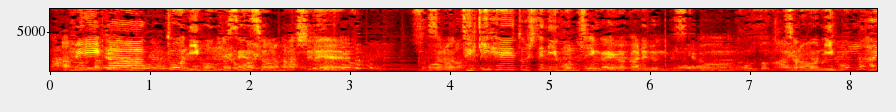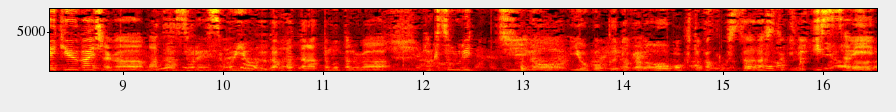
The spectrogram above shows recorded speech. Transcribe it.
アメリカと日本の戦争の話で、その敵兵として日本人が描かれるんですけど、その日本の配給会社がまたそれすごいよく頑張ったなって思ったのが、ハクソーリッチの予告とか広告とかポスター出すときに一切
